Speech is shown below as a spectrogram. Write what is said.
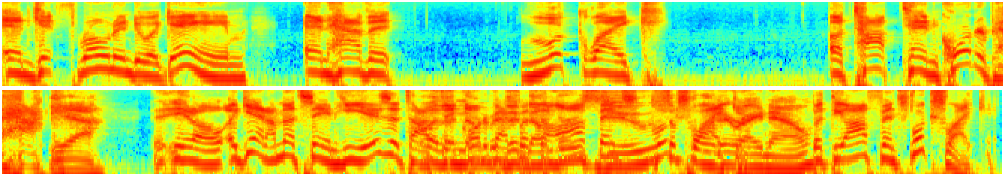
and get thrown into a game and have it look like a top 10 quarterback. yeah. You know, again, I'm not saying he is a top Well, the 10 number- quarterback, the but the offense looks like it right now. Mm-hmm. But the offense looks like it.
